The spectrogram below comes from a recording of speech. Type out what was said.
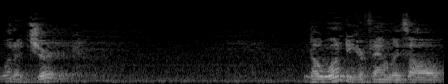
What a jerk. No wonder your family's all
